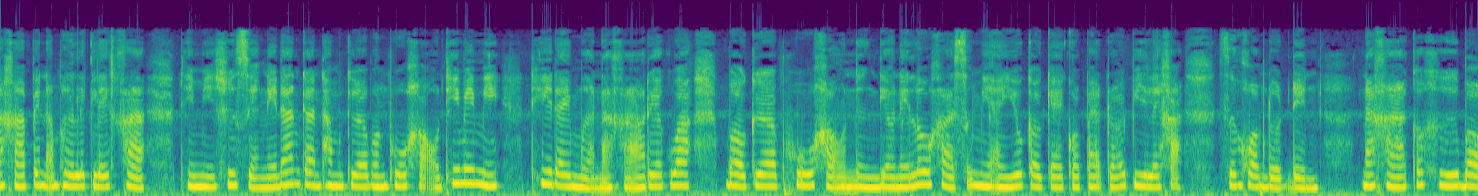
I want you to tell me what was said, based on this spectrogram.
นะคะ เป็นอำเภอเล็กๆ ค่ะ ที่มีชื่อเสียงในด้านการทำเกลือบนภูเขาที่ไม่มีที่ใดเหมือนนะคะ เรียกว่าบ่อเกลือภูเขาหนึ่งเดียวในโลกค่ะ ซึ่งมีอายุเก่าแก่กว่า 800 ปีเลยค่ะ ซึ่งความโดดเด่นนะคะ ก็คือบ่อ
